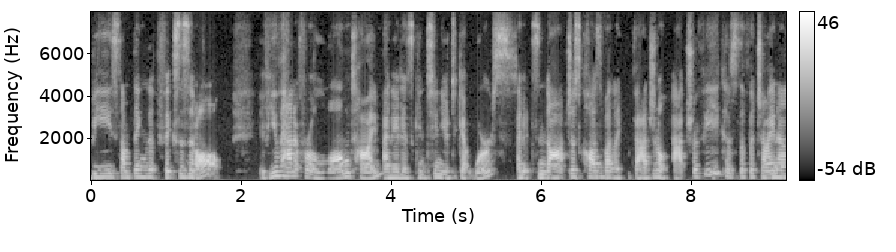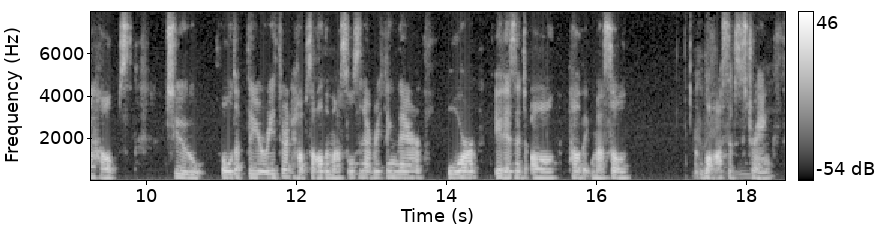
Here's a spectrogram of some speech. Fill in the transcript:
be something that fixes it all. If you've had it for a long time and it has continued to get worse, and it's not just caused by like vaginal atrophy, because the vagina helps to hold up the urethra, it helps all the muscles and everything there, or it isn't all pelvic muscle loss of strength.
